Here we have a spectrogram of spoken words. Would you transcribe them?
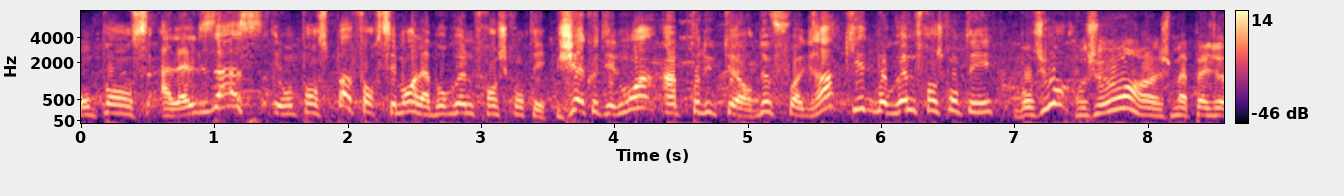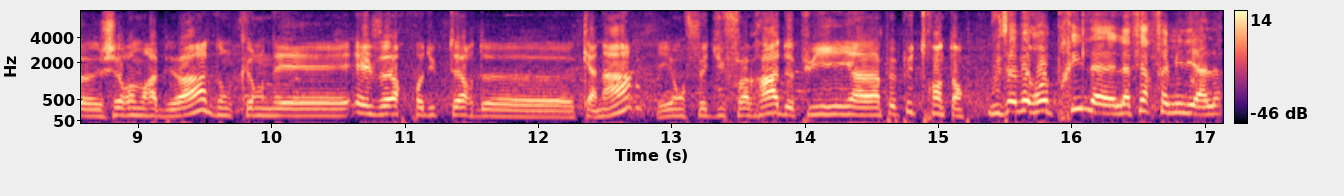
on pense à l'Alsace et on pense pas forcément à la Bourgogne-Franche-Comté. J'ai à côté de moi un producteur de foie gras qui est de Bourgogne-Franche-Comté. Bonjour. Bonjour, je m'appelle euh, Jérôme Rabua. Donc on est éleveur producteur de canards et on fait du foie gras depuis un peu plus de 30 ans. Vous avez repris la- l'affaire familiale.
